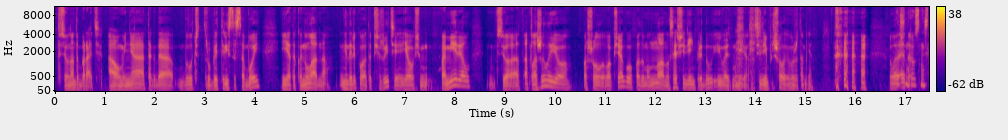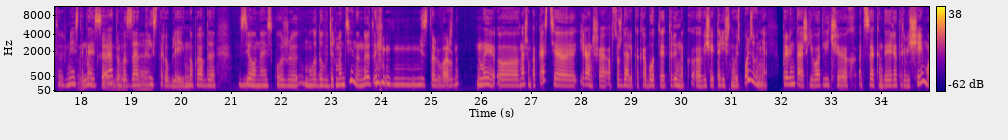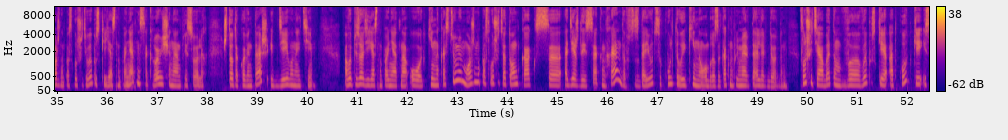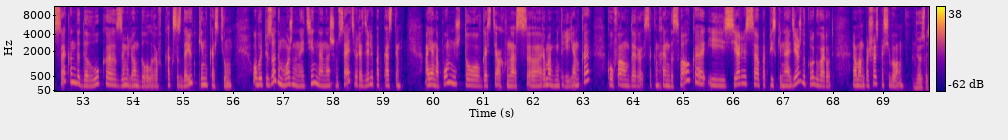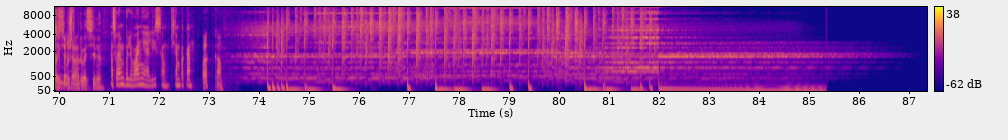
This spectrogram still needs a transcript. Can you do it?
все, надо брать. А у меня тогда было что-то рублей 300 с собой, и я такой, ну ладно, недалеко от общежития. Я, в общем, померил, все, от, отложил ее, пошел в общагу, подумал, ну ладно, на следующий день приду и возьму ее. На следующий день пришел, и уже там нет. Очень грустная история. У меня есть такая ну, из Саратова за 300 рублей, но, правда, сделана из кожи молодого дермантина, но это не столь важно. Мы э, в нашем подкасте и раньше обсуждали, как работает рынок э, вещей вторичного использования. Про винтаж, его отличиях от секонда и ретро-вещей можно послушать в выпуске «Ясно-понятно. Сокровища на антресолях». Что такое винтаж и где его найти. А в эпизоде «Ясно-понятно» о кинокостюме можно послушать о том, как с одеждой из секонд-хендов создаются культовые кинообразы, как, например, Тайлер Дёрден. Слушайте об этом в выпуске «От куртки из секонда до лука за миллион долларов. Как создают кинокостюм». Оба эпизода можно найти на нашем сайте в разделе «Подкасты». А я напомню, что в гостях у нас э, Роман Дмитриенко, кофаундер секонд-хенда «Свалка» и сервиса подписки на одежду «Круговорот». Роман, большое спасибо вам. Спасибо, спасибо что пригласили. А с вами были Ваня и Алиса. Всем пока. Пока.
